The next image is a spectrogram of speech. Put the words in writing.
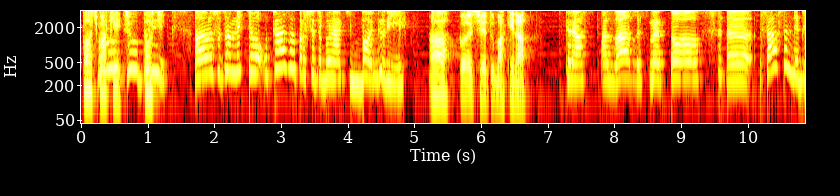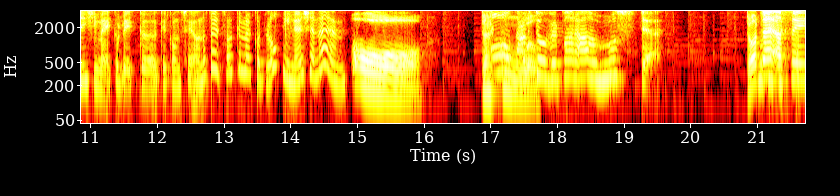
pojď, Maki, Oh, pojď. Ale ono se tam nechtělo ukázat, prostě to bylo nějaký buglý. Ah, konečně je tu Makina. Krás a zvládli jsme to. Uh, stále se neblížíme jakoby k, ke konci, jo. No to je celkem jako dlouhý, ne, že ne? Oh, to je O, cool. tak to vypadá hustě. Tohle je asi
